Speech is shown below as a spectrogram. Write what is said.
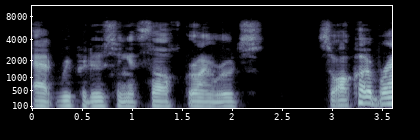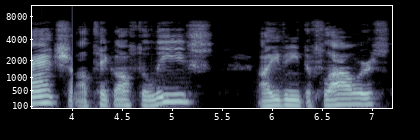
at reproducing itself, growing roots. So I'll cut a branch, I'll take off the leaves, I'll even eat the flowers.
